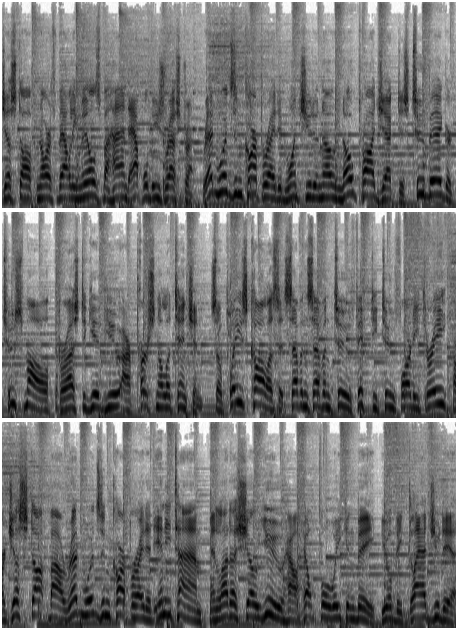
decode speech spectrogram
just off North Valley Mills behind Applebee's restaurant. Redwoods Incorporated wants you to know no project is too big or too small for us to give you our personal attention. So please call us at 772 5243 or just stop by Redwoods Incorporated anytime and let us show you how helpful we can be. You'll be glad you did.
